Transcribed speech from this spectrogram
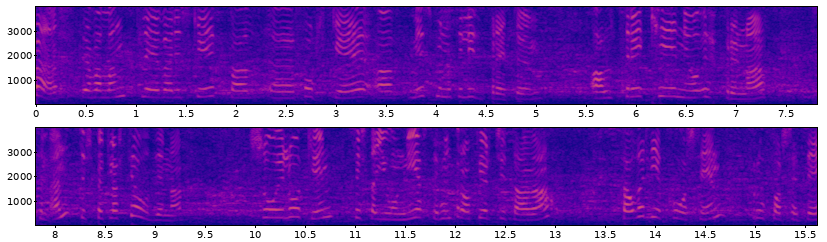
best ef að landsliði væri skipað uh, fólki af mismunandi líðbreytum, aldrei, kyni og uppruna sem endur speklar þjóðina. Svo í lokin, 1. júni, eftir 140 daga, þá verð ég kosinn, frú fórseti,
